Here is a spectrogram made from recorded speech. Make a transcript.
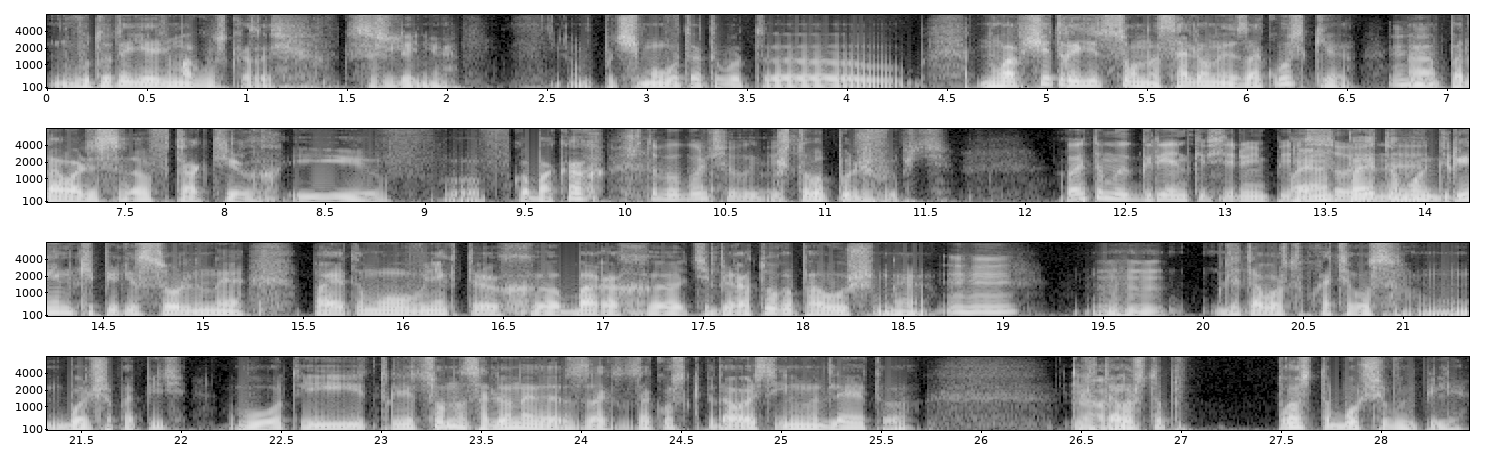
Вот это я не могу сказать, к сожалению. Почему вот это вот... э, Ну, вообще традиционно соленые закуски Мгм. а, подавались э, в трактирах и в, в кабаках, Чтобы больше выпить. чтобы позже выпить. Поэтому и гренки все время пересоленные. Поэтому гренки пересоленные, поэтому в некоторых барах э, температура повышенная. Мгм. для того, чтобы хотелось больше попить. Вот. И традиционно соленые за- закуски подавались именно для этого. Для А, того, ну, чтобы просто больше выпили.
